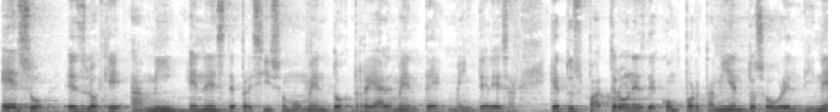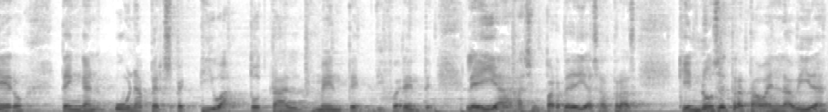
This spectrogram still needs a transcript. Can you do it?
Eso es lo que a mí en este preciso momento realmente me interesa. Que tus patrones de comportamiento sobre el dinero tengan una perspectiva totalmente diferente. Leía hace un par de días atrás que no se trataba en la vida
